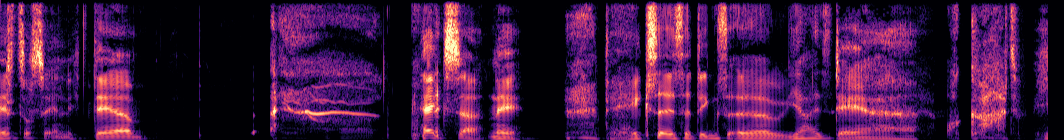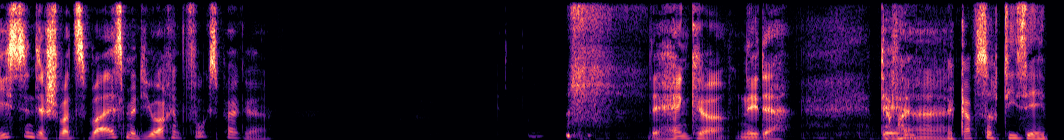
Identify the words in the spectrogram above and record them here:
hieß doch so ähnlich. Der Hexer. Nee. Der Hexer ist allerdings, äh, wie heißt Der. Oh Gott. Wie hieß denn der Schwarz-Weiß mit Joachim Fuchsberger? Der Henker. Nee, der. Der. da gab es doch diese,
